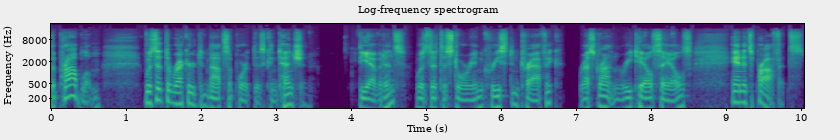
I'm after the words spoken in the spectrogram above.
The problem was that the record did not support this contention. The evidence was that the store increased in traffic, restaurant and retail sales, and its profits.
